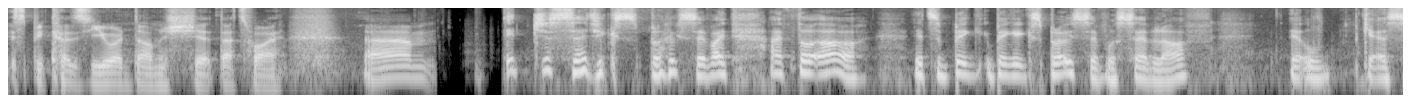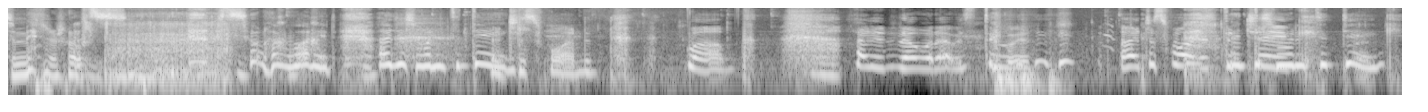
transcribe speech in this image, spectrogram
it's because you are dumb as shit. That's why. Um, It just said explosive. I I thought, oh, it's a big big explosive. We'll set it off. It'll get us some minerals. That's all I wanted. I just wanted to dig. I just wanted, mom. I didn't know what I was doing. I just wanted to I just dig. wanted to dig.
